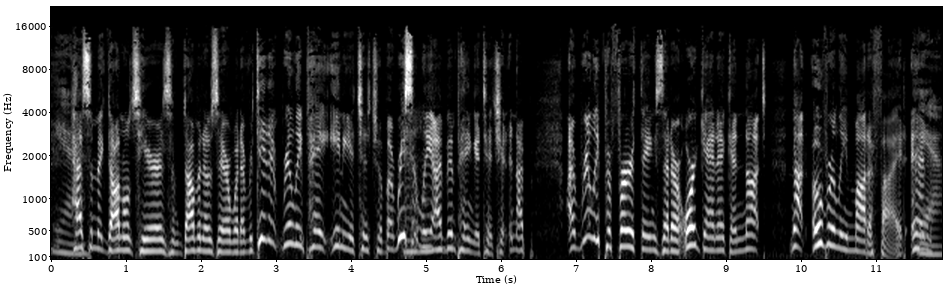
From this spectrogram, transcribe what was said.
Yeah. had some McDonald's here and some Domino's there, whatever. Didn't really pay any attention to it. But recently, I've been paying attention, and I, I really prefer things that are organic and not not overly modified. And yeah.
